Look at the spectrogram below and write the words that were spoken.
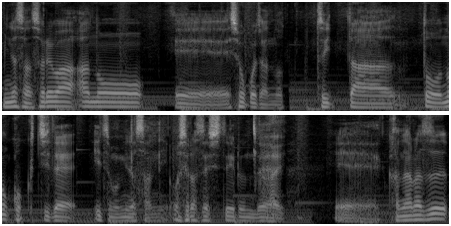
皆さんそれはあのえー、しょうこちゃんのツイッター等の告知でいつも皆さんにお知らせしているんで、はい。えー必ず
